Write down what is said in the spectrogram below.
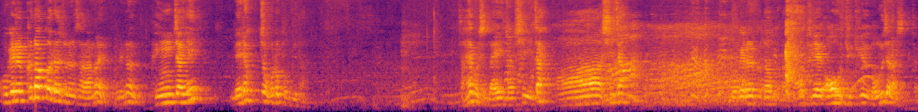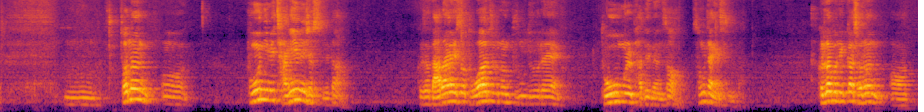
고개를 끄덕거려주는 사람을 우리는 굉장히 매력적으로 봅니다. 자 해보겠습니다. A죠. 시작. 아 시작. 고개를 끄덕끄덕. 아 뒤에 어우 뒤에, 뒤에 너무 잘하십니다. 음 저는 어, 부모님이 장애인이셨습니다. 그래서 나라에서 도와주는 분들의 도움을 받으면서 성장했습니다. 그러다 보니까 저는 어,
